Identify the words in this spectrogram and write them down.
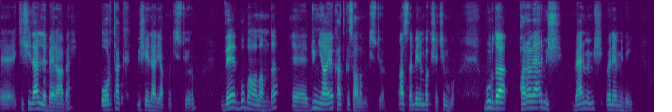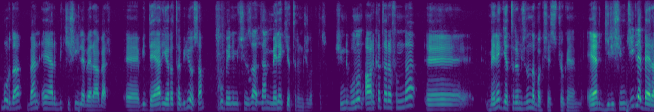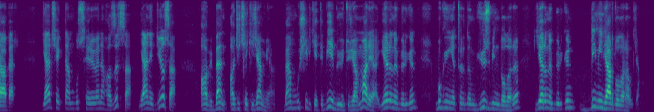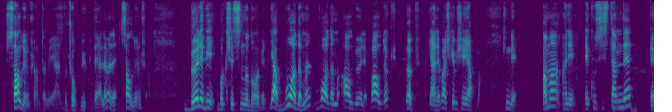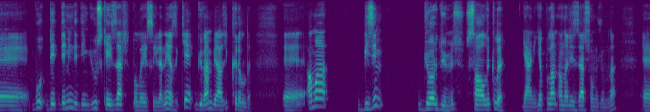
e, kişilerle beraber ortak bir şeyler yapmak istiyorum ve bu bağlamda e, dünyaya katkı sağlamak istiyorum. Aslında benim bakış açım bu. Burada para vermiş, vermemiş önemli değil. Burada ben eğer bir kişiyle beraber e, bir değer yaratabiliyorsam bu benim için zaten melek yatırımcılıktır. Şimdi bunun arka tarafında e, melek yatırımcının da bakış açısı çok önemli. Eğer girişimciyle beraber gerçekten bu serüvene hazırsa yani diyorsa abi ben acı çekeceğim ya. Ben bu şirketi bir büyüteceğim var ya yarın öbür gün bugün yatırdığım 100 bin doları yarın öbür gün 1 milyar dolar alacağım. Sallıyorum şu an tabii yani. Bu çok büyük bir değerleme de sallıyorum şu an. Böyle bir bakış açısında da olabilir. Ya bu adamı bu adamı al böyle bal dök öp. Yani başka bir şey yapma. Şimdi ama hani ekosistemde e, bu de, demin dediğim use case'ler dolayısıyla ne yazık ki güven birazcık kırıldı. E, ama bizim gördüğümüz sağlıklı yani yapılan analizler sonucunda e,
